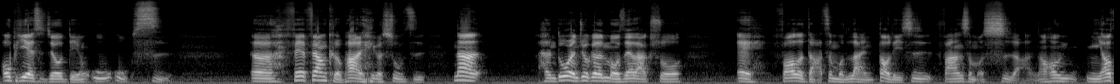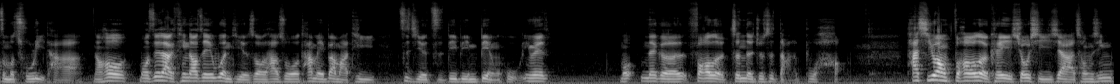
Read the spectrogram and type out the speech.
，OPS 只有点五五四，呃，非非常可怕的一个数字。那很多人就跟 Mozellak 说：“哎、欸，Fowler 打这么烂，到底是发生什么事啊？然后你要怎么处理他啊？”然后 Mozeliak 听到这些问题的时候，他说他没办法替自己的子弟兵辩护，因为那个 Fowler 真的就是打的不好。他希望 Fowler 可以休息一下，重新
